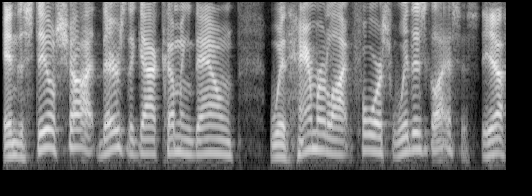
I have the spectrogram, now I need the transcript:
In the still shot, there's the guy coming down with hammer like force with his glasses. Yeah.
